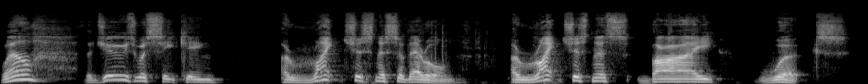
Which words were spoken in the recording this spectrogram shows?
Well, the Jews were seeking a righteousness of their own, a righteousness by works.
